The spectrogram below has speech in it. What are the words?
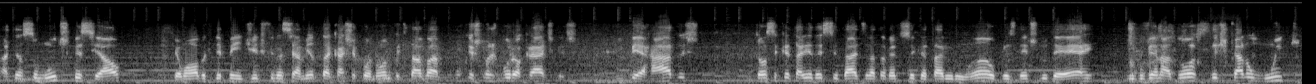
atenção muito especial, que é uma obra que dependia de financiamento da Caixa Econômica, que estava com questões burocráticas emperradas. Então a Secretaria das Cidades, através do secretário Uruan, o presidente do DR e o governador se dedicaram muito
